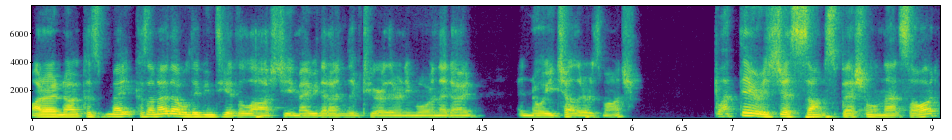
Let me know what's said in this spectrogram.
I don't know because mate because I know they were living together last year. Maybe they don't live together anymore and they don't annoy each other as much. But there is just something special on that side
